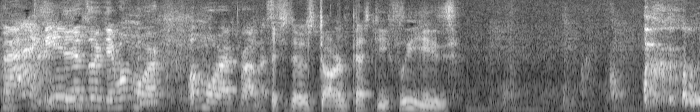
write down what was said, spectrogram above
back? Yeah, it's okay. One more. One more, I promise. It's those darn pesky fleas. Do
